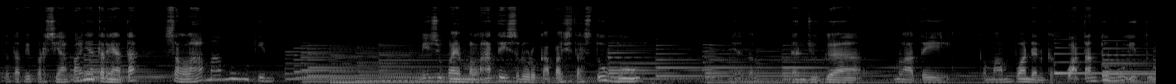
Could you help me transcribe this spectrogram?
tetapi persiapannya ternyata selama mungkin. Demi supaya melatih seluruh kapasitas tubuh, ya toh, dan juga melatih kemampuan dan kekuatan tubuh itu,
